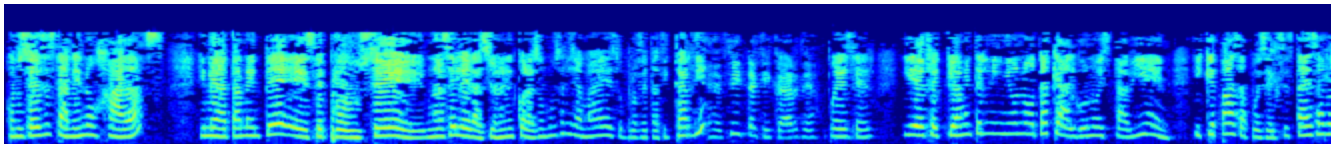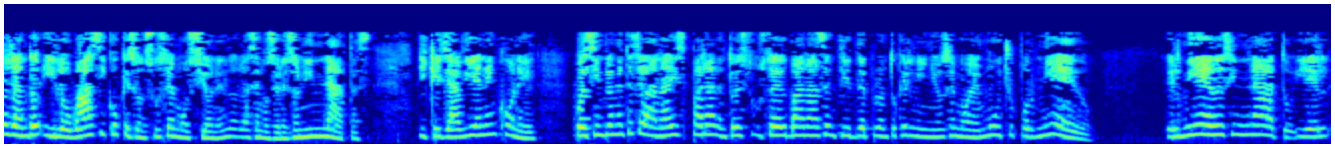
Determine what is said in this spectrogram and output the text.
Cuando ustedes están enojadas, inmediatamente eh, se produce una aceleración en el corazón. ¿Cómo se le llama eso, profe? ¿Taquicardia? Eh, sí, taquicardia. Puede ser. Y efectivamente el niño nota que algo no está bien. ¿Y qué pasa? Pues él se está desarrollando y lo básico que son sus emociones, las emociones son innatas y que ya vienen con él, pues simplemente se van a disparar. Entonces ustedes van a sentir de pronto que el niño se mueve mucho por miedo. El miedo es innato y él,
